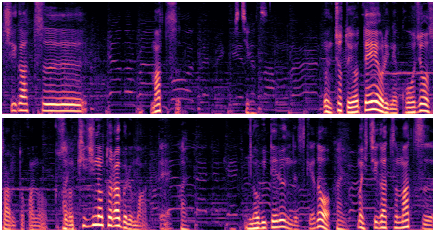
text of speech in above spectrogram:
7月末？7月。うんちょっと予定よりね工場さんとかのその生地のトラブルもあって、はい、伸びてるんですけど、はい、まあ、7月末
